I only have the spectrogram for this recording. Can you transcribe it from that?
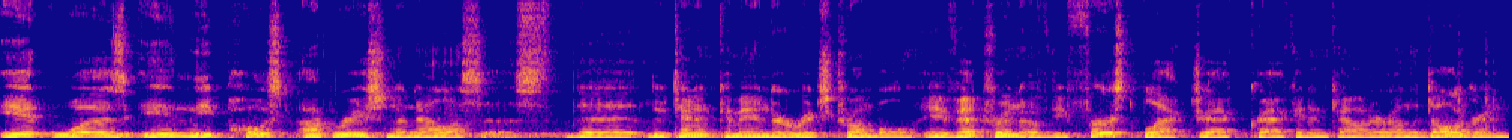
It was in the post operation analysis that Lieutenant Commander Rich Trumbull, a veteran of the first Blackjack Kraken encounter on the Dahlgren,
